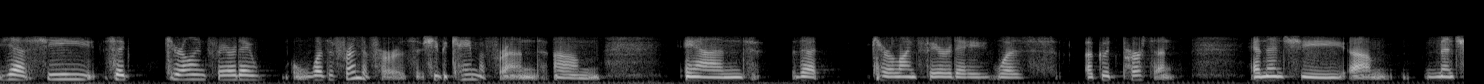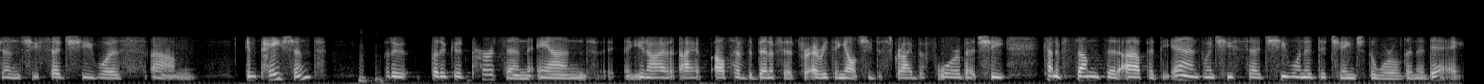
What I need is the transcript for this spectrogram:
Yes, she said Caroline Ferriday was a friend of hers. She became a friend, um, and that Caroline Ferriday was a good person. And then she um, mentioned, she said she was um, impatient, but a but a good person. And you know, I, I also have the benefit for everything else she described before. But she kind of sums it up at the end when she said she wanted to change the world in a day.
